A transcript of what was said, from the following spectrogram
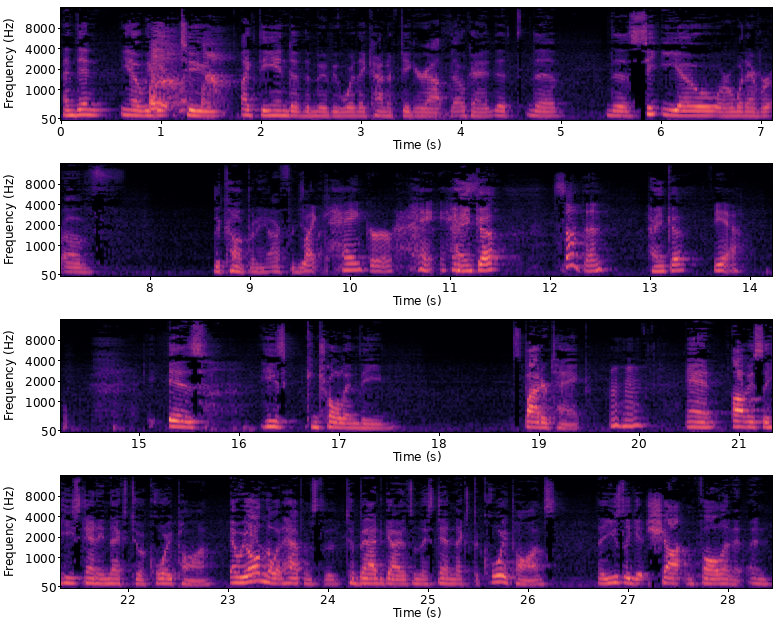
And then you know we get to like the end of the movie where they kind of figure out that okay the the the CEO or whatever of the company I forget. It's like Hank or Hank, Hanka? something. Hanka? Yeah, is he's controlling the spider tank. Mm-hmm. and obviously he's standing next to a koi pond. And we all know what happens to, to bad guys when they stand next to koi ponds they usually get shot and fall in it and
